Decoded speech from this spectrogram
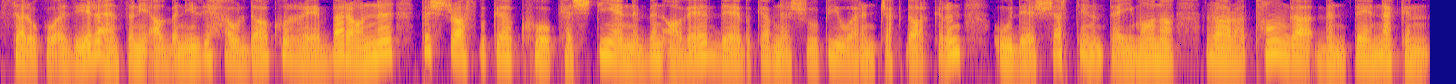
سروک وزیر انتونی البنیزی حولدا کر بران پشت راست بکه کو کشتین بن آوه ده بکبن شوپی ورن چکدار کرن و ده شرطین پیمانا رارا تانگا بن پی نکن.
